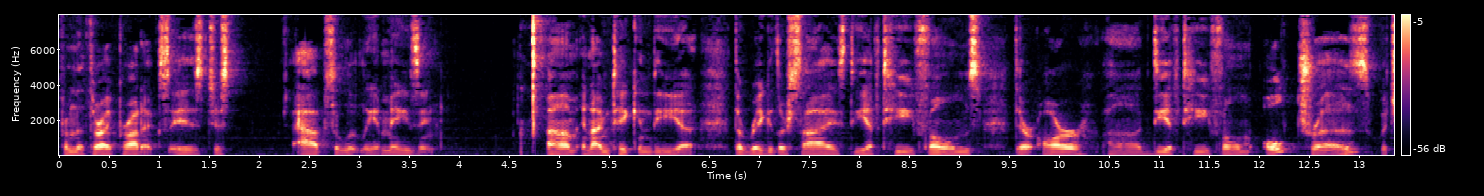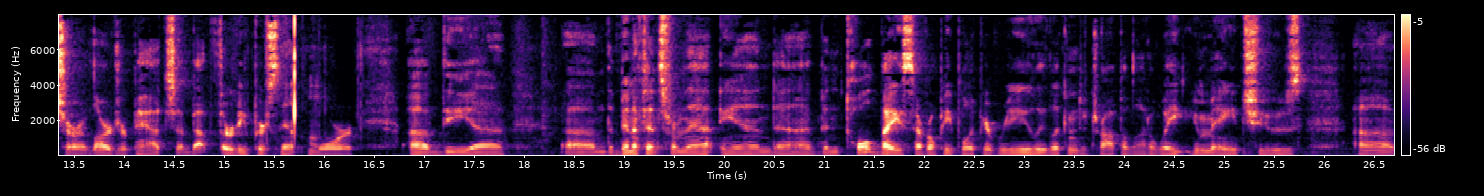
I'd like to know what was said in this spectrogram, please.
from the Thrive products is just absolutely amazing. Um, and I'm taking the uh, the regular size DFT foams. There are uh, DFT foam ultras, which are a larger patch, about 30% more of the uh, um, the benefits from that. And uh, I've been told by several people if you're really looking to drop a lot of weight, you may choose uh,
